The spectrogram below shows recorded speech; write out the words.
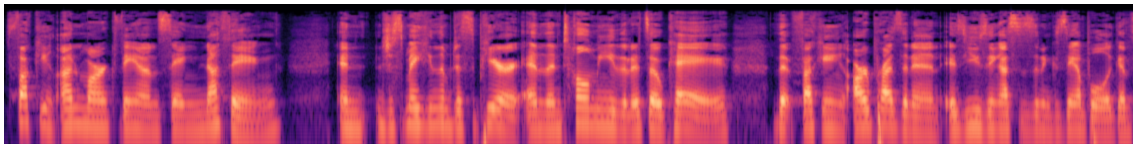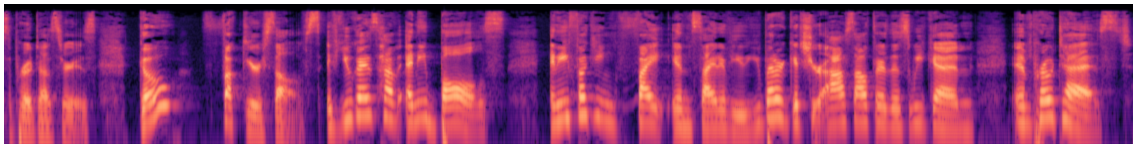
fucking unmarked van saying nothing and just making them disappear and then tell me that it's okay that fucking our president is using us as an example against the protesters. Go fuck yourselves. If you guys have any balls, any fucking fight inside of you, you better get your ass out there this weekend and protest.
